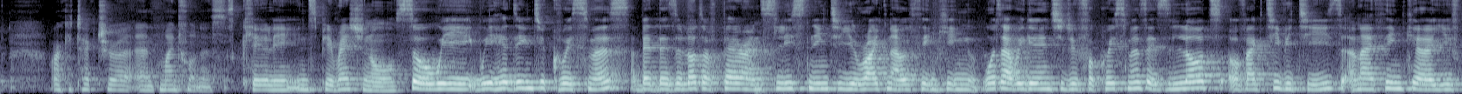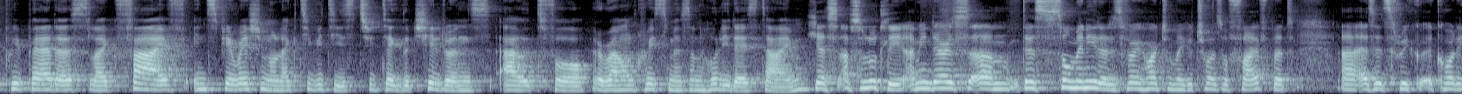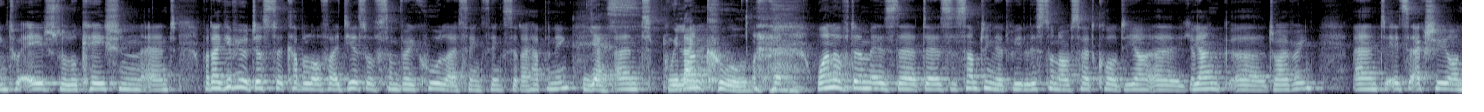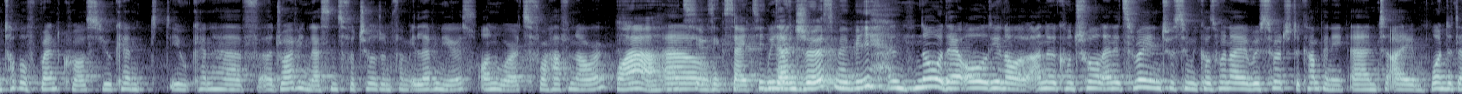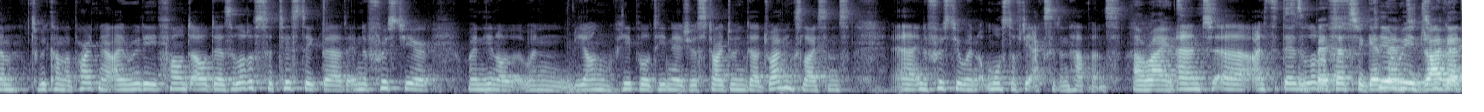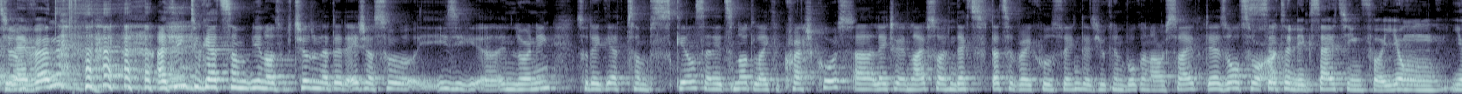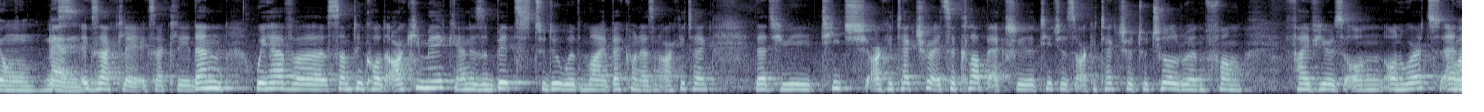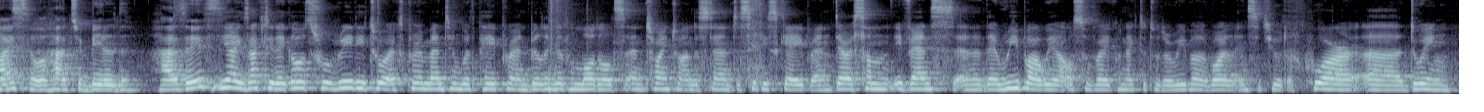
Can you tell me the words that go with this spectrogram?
architecture and mindfulness. It's clearly inspirational. So we we're heading to Christmas. I bet there's a lot of parents listening to you right now thinking, what are we going to do for Christmas? There's lots of activities, and I think uh, you've prepared us like five inspirational activities to take the children's out for around Christmas and holidays time. Yes, absolutely. I mean, there's um, there's so many that it's very hard to make a choice of five, but uh, as it's according to age, the location, and but I give you just a couple of ideas of some very cool, I think, things that are happening. Yes, and we one, like cool. one of them is that there's something that we list on our site called Young, uh, young uh, Driving, and it's actually on top of Brent Cross. You can you can have uh, driving lessons for children from 11 years onwards for half an hour. Wow, that uh, seems exciting. Dangerous, have, maybe? no, they're all you know under control, and it's very interesting because when I researched the company and I wanted them to become a partner, I really found out there's a lot of statistic that in the first year when you know when young people teenagers start doing their driving license uh, in the first year when most of the accident happens. All right. And uh, I th- there's so a lot better of to get them to drive at 11. I think to get some, you know, children at that age are so easy uh, in learning, so they get some skills, and it's not like a crash course uh, later in life. So I think that's that's a very cool thing that you can book on our site. There's also certainly exciting for young young men. Ex- exactly, exactly. Then we have uh, something called Archimake, and is a bit to do with my background as an architect that we teach architecture. It's a club actually that teaches architecture to children from five years on onwards. And right, so how to build houses? Yeah, exactly. They go through really to experimenting with paper and building little models and trying to understand the cityscape. And there are some events. Uh, the RIBA, we are also very connected to the RIBA Royal Institute, who are uh, doing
